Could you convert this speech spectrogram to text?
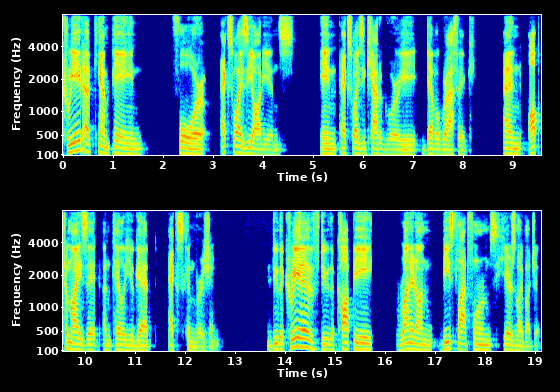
create a campaign for XYZ audience in XYZ category demographic and optimize it until you get X conversion. Do the creative, do the copy, run it on these platforms. Here's my budget.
